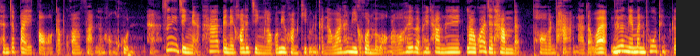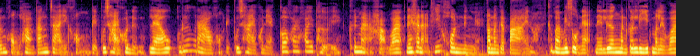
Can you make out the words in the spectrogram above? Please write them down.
ฉันจะไปต่อกับความฝันของคุณนะซึ่งจริงๆ เนี่ย ถ้าเป็นในข้อเท็จจริง เราก็มีความคิดเหมือนกันนะว่าถ้ามีคนมาบอกเราว่า เฮ้ย แบบให้ทำนี่เราก็อาจจะทำแบบพอมันผ่านนะ แต่ว่าเรื่องนี้มันพูดถึงเรื่องของความตั้งใจของเด็กผู้ชายคนหนึ่ง แล้วเรื่องราวของเด็กผู้ชายคนนี้ก็ค่อยๆ เผยขึ้นมาค่ะว่า ในขณะที่คนหนึ่งเนี่ยกำลังจะตายเนาะ คือบางมิสุดเนี่ย ในเรื่องมันก็ลีดมาเลยว่า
